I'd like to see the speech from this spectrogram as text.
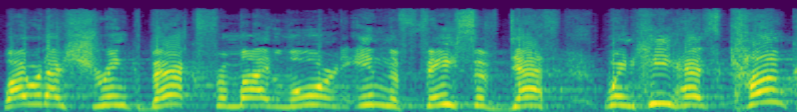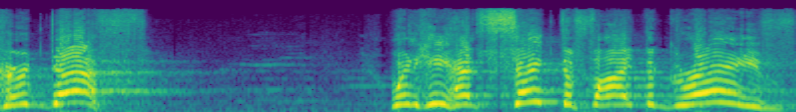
Why would I shrink back from my Lord in the face of death when he has conquered death? When he has sanctified the grave?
